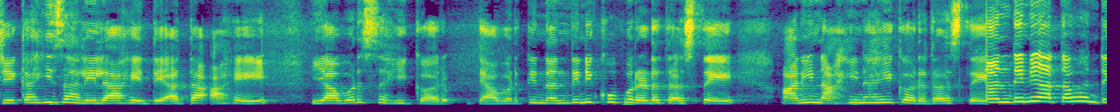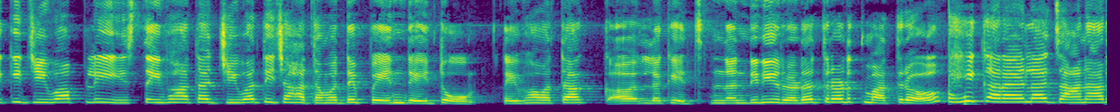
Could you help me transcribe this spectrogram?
जे काही झालेलं आहे ते आता आहे यावर सही कर. त्यावरती नंदिनी खूप रडत असते आणि नाही नाही करत असते. नंदिनी आता म्हणते की जीवा प्लीज तेव्हा आता जीवा तिच्या हातामध्ये पेन देतो. तेव्हा आता लगेच नंदिनी रडत रडत मात्र काही करायला जा जाणार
